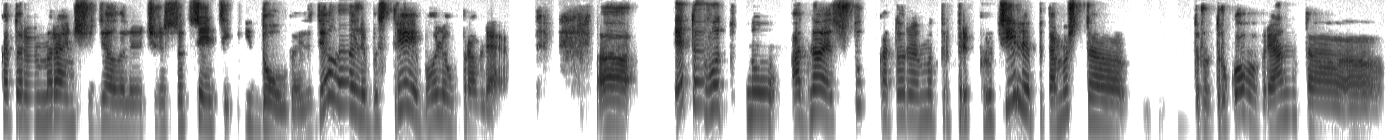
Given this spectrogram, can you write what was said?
который мы раньше делали через соцсети и долго, сделали быстрее и более управляем. А, это вот ну, одна из штук, которые мы прикрутили, потому что другого варианта у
